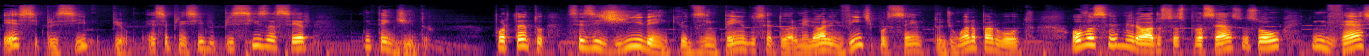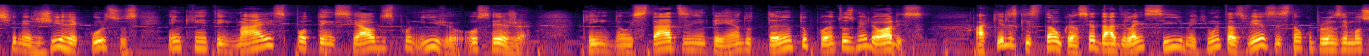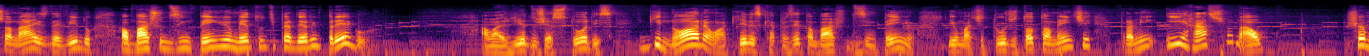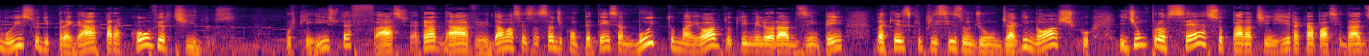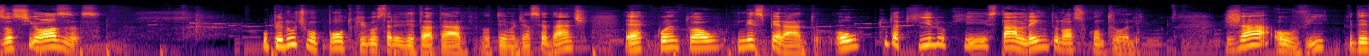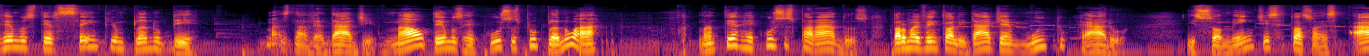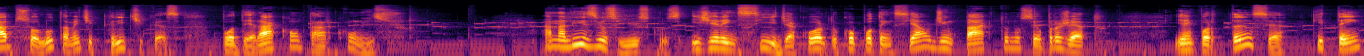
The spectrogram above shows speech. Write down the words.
Esse princípio, esse princípio precisa ser entendido. Portanto, se exigirem que o desempenho do setor melhore em 20% de um ano para o outro, ou você melhora os seus processos ou investe energia e recursos em quem tem mais potencial disponível, ou seja, quem não está desempenhando tanto quanto os melhores aqueles que estão com ansiedade lá em cima e que muitas vezes estão com problemas emocionais devido ao baixo desempenho e o medo de perder o emprego. A maioria dos gestores ignoram aqueles que apresentam baixo desempenho e uma atitude totalmente, para mim, irracional. Chamo isso de pregar para convertidos porque isso é fácil, é agradável e dá uma sensação de competência muito maior do que melhorar o desempenho daqueles que precisam de um diagnóstico e de um processo para atingir as capacidades ociosas. O penúltimo ponto que gostaria de tratar no tema de ansiedade é quanto ao inesperado, ou tudo aquilo que está além do nosso controle. Já ouvi que devemos ter sempre um plano B, mas, na verdade, mal temos recursos para o plano A. Manter recursos parados para uma eventualidade é muito caro e somente em situações absolutamente críticas poderá contar com isso. Analise os riscos e gerencie de acordo com o potencial de impacto no seu projeto e a importância que tem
